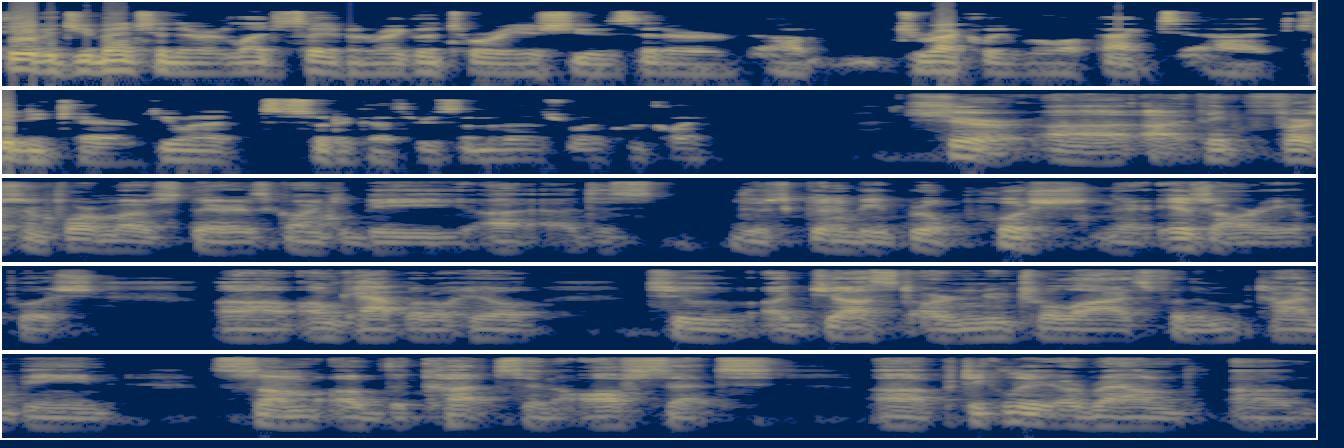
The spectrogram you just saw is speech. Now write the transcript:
David, you mentioned there are legislative and regulatory issues that are um, directly will affect uh, kidney care. Do you want to sort of go through some of those really quickly? Sure. Uh, I think first and foremost, there is going to be uh, this, there's going to be a real push, and there is already a push uh, on Capitol Hill to adjust or neutralize for the time being some of the cuts and offsets, uh, particularly around um,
